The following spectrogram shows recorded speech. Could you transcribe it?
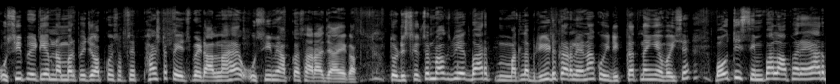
उसी पेटीएम नंबर पे जो आपको सबसे फ़र्स्ट पेज पे डालना है, उसी में आपका सारा जाएगा। तो डिस्क्रिप्शन बॉक्स भी एक बार मतलब रीड कर लेना, कोई दिक्कत नहीं है वैसे बहुत ही सिंपल ऑफ़र है यार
